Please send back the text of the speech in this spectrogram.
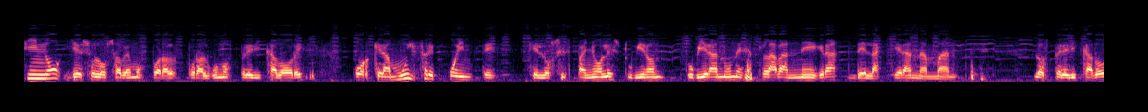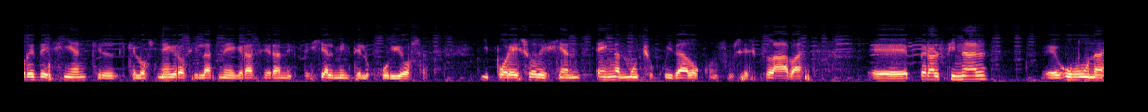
sino, y eso lo sabemos por, por algunos predicadores, porque era muy frecuente que los españoles tuvieron, tuvieran una esclava negra de la que eran amantes. Los predicadores decían que, que los negros y las negras eran especialmente lujuriosas y por eso decían tengan mucho cuidado con sus esclavas, eh, pero al final eh, hubo una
